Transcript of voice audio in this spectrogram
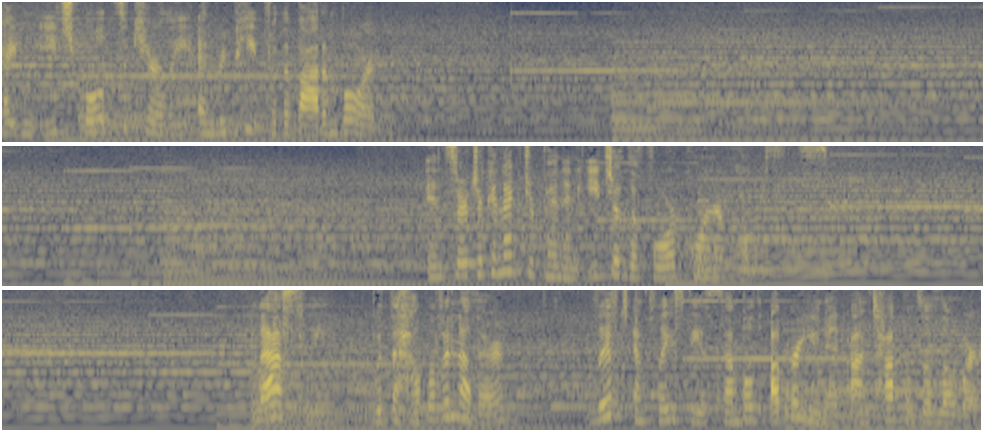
Tighten each bolt securely and repeat for the bottom board. Insert a connector pin in each of the four corner posts. Lastly, with the help of another, lift and place the assembled upper unit on top of the lower,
